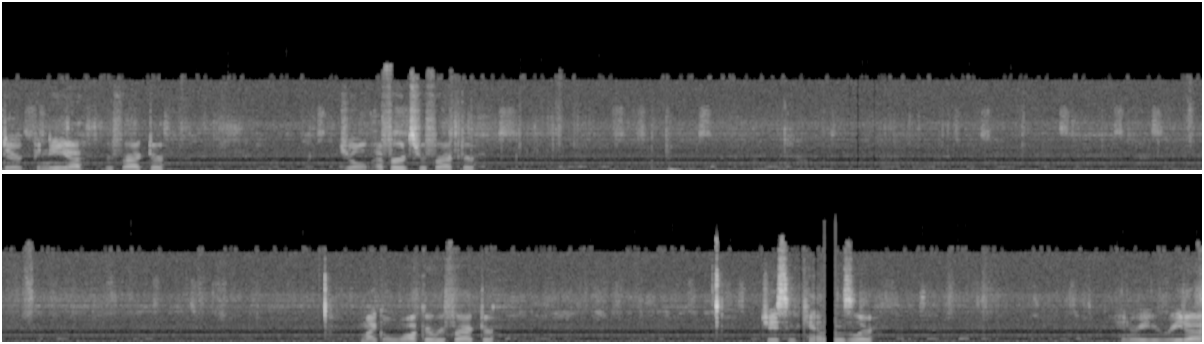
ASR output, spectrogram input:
Derek Pinilla, Refractor. Joel Efforts, Refractor. Michael Walker refractor, Jason Kanzler, Henry Urrutia,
